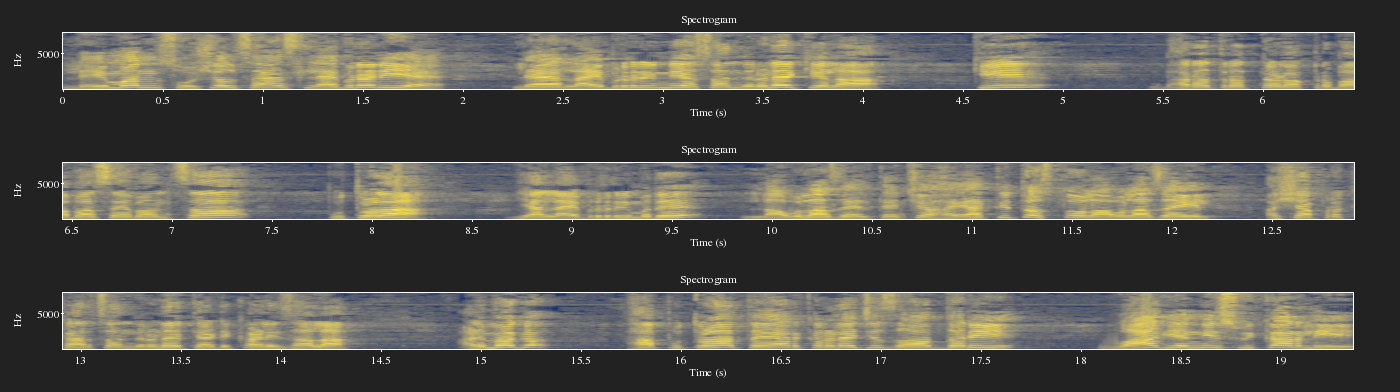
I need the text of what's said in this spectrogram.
लेमन सोशल सायन्स लायब्ररी आहे या लायब्ररीने असा निर्णय केला की भारतरत्न डॉक्टर बाबासाहेबांचा पुतळा या लायब्ररीमध्ये लावला जाईल त्यांच्या हयातीतच तो लावला जाईल अशा प्रकारचा निर्णय त्या ठिकाणी झाला. आणि मग हा पुतळा तयार करण्याची जबाबदारी वाघ यांनी स्वीकारली.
